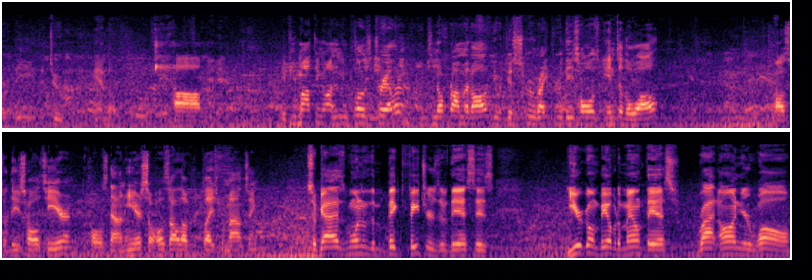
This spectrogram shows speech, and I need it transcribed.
or the, the tube handle. Um, if you're mounting on an enclosed trailer, it's no problem at all. You would just screw right through these holes into the wall. Also these holes here, holes down here, so holes all over the place for mounting. So guys, one of the big features of this is you're gonna be able to mount this right on your wall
